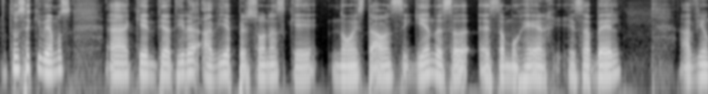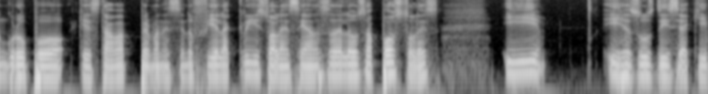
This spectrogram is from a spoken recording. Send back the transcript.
Entonces aquí vemos ah, que en Teatira había personas que no estaban siguiendo a esta, mujer, Isabel. Había un grupo que estaba permaneciendo fiel a Cristo, a la enseñanza de los apóstoles. Y, Jesús dice aquí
